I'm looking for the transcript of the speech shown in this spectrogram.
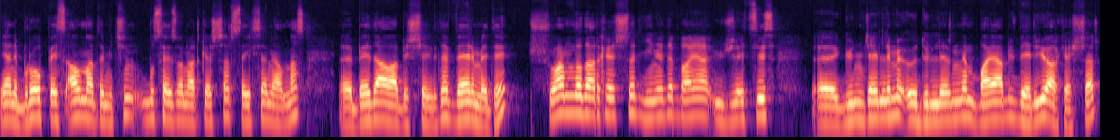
yani Bro Pass almadığım için bu sezon arkadaşlar 80 elmas e, bedava bir şekilde vermedi. Şu anda da arkadaşlar yine de bayağı ücretsiz e, güncelleme ödüllerinden bayağı bir veriyor arkadaşlar.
